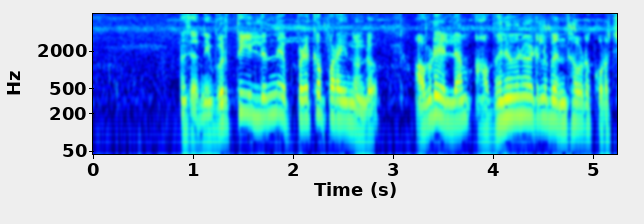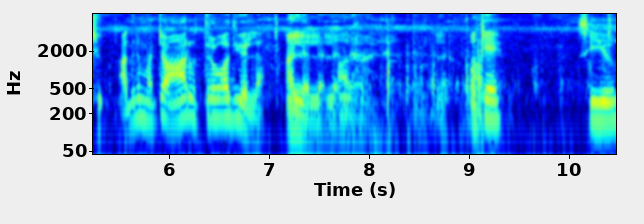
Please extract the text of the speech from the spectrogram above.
മനസ്സിലായി നിവൃത്തിയില്ലെന്ന് എപ്പോഴൊക്കെ പറയുന്നുണ്ടോ? അവിടെയെല്ലാം അവനവനുമായിട്ടുള്ള ബന്ധം അവിടെ കുറച്ചു. അതിന് മറ്റു ആരും ഉത്തരവാദിയുമല്ല. അല്ല അല്ല. അല്ല ഓക്കെ. C U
